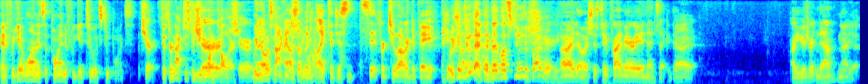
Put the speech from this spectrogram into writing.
And if we get one, it's a point. If we get two, it's two points. Sure. Because they're not just going to be Sure, one color. Sure. We but know it's not I going to just also be would one. like to just sit for two hour debate. we can do that. Then, then let's do the primary. All right, no, it's just do primary and then All secondary. right. Are yours written down? Not yet.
